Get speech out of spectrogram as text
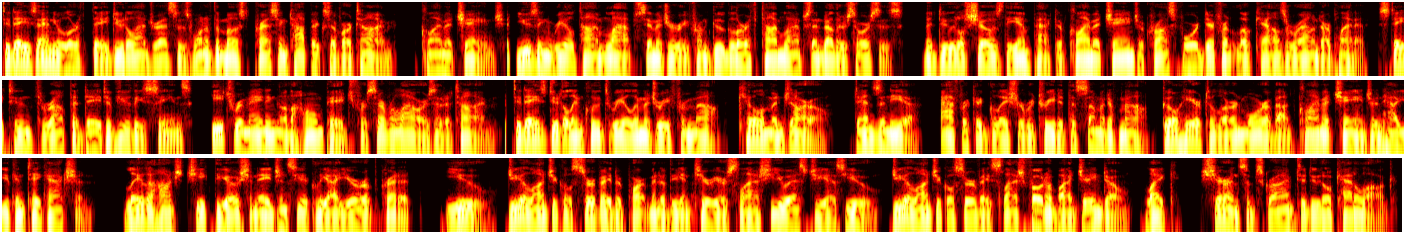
Today's annual Earth Day Doodle addresses one of the most pressing topics of our time, climate change. Using real-time lapse imagery from Google Earth Time-Lapse and other sources, the doodle shows the impact of climate change across four different locales around our planet. Stay tuned throughout the day to view these scenes, each remaining on the homepage for several hours at a time. Today's doodle includes real imagery from Mount Kilimanjaro, Tanzania, Africa glacier retreat at the summit of Mount. Go here to learn more about climate change and how you can take action. Leila Hadj-Chikh The Ocean Agency ICLEI Europe Credit, U. Geological Survey Department of the Interior slash USGSU. Geological Survey slash photo by Jane Doe. Like, share and subscribe to Doodle Catalog.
